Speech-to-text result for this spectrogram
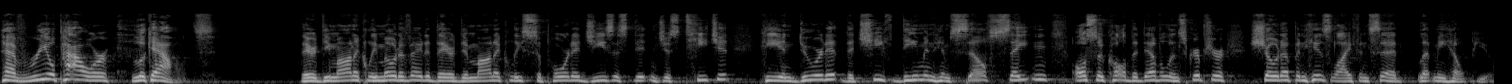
have real power, look out. They're demonically motivated, they are demonically supported. Jesus didn't just teach it, he endured it. The chief demon himself, Satan, also called the devil in Scripture, showed up in his life and said, Let me help you.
